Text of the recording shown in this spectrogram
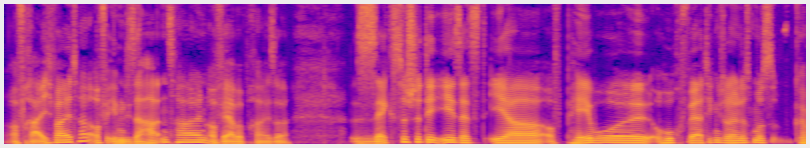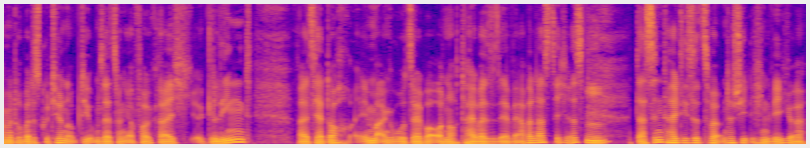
auf Reichweite, auf eben diese harten Zahlen, auf Werbepreise sächsische.de setzt eher auf Paywall, hochwertigen Journalismus. Können wir darüber diskutieren, ob die Umsetzung erfolgreich gelingt, weil es ja doch im Angebot selber auch noch teilweise sehr werbelastig ist. Mhm. Das sind halt diese zwei unterschiedlichen Wege.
